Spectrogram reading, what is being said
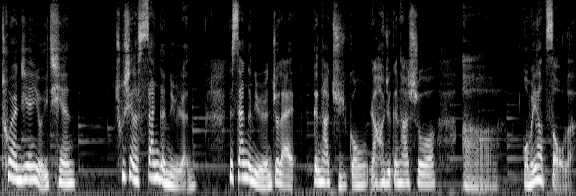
突然间有一天，出现了三个女人，这三个女人就来跟他鞠躬，然后就跟他说：“啊、呃，我们要走了。”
